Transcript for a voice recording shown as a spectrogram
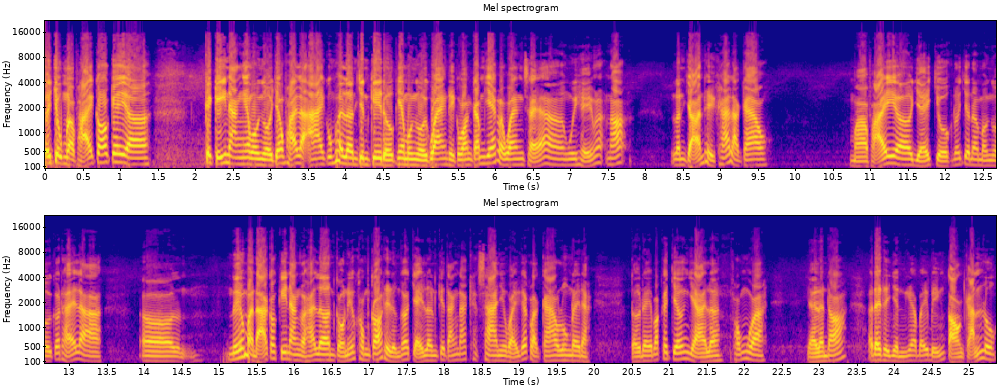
Nói chung là phải có cái ờ, cái kỹ năng nha mọi người chứ không phải là ai cũng phải lên trên kia được nha mọi người. Quan thì quan cảm giác là quan sẽ ờ, nguy hiểm đó nó lên trển thì khá là cao. Mà phải ờ, dễ trượt nữa cho nên mọi người có thể là uh, nếu mà đã có kỹ năng rồi hãy lên còn nếu không có thì đừng có chạy lên cái tảng đá xa như vậy rất là cao luôn đây nè. Từ đây bắt cái chớn dài lên phóng qua dài lên đó. Ở đây thì nhìn ra bãi biển toàn cảnh luôn.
